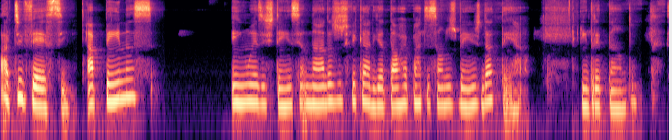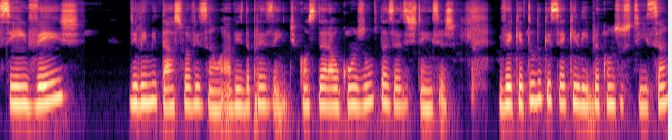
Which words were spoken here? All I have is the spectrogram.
a tivesse apenas em uma existência, nada justificaria tal repartição dos bens da terra. Entretanto, se em vez de limitar sua visão à vida presente, considerar o conjunto das existências, vê que tudo que se equilibra com justiça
